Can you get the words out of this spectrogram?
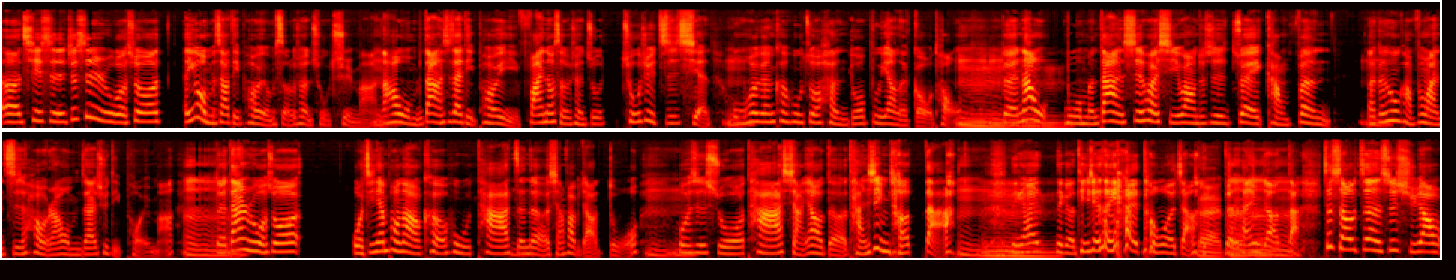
呃，其实就是如果说，因为我们是要 deploy 我们 solution 出去嘛，嗯然后我们当然是在 deploy final solution 出出去之前，嗯。我们会跟客户做很多不一样的沟通。嗯。对，那我我们当然是会希望就是最 confirm 呃跟客户 confirm 完之后，然后我们再去 deploy 嘛。嗯，对，但如果说我今天碰到的客户，他真的想法比较多，嗯，或者是说他想要的弹性比较大，嗯 你应该那个 T 先生应该也懂我讲，对弹性比较嗯大，这时候真的是需要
